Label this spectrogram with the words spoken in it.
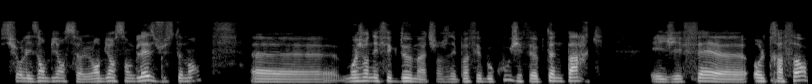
sur les ambiances, l'ambiance anglaise justement. Euh, moi, j'en ai fait que deux matchs. Hein. J'en ai pas fait beaucoup. J'ai fait Upton Park et j'ai fait euh, Old Trafford.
